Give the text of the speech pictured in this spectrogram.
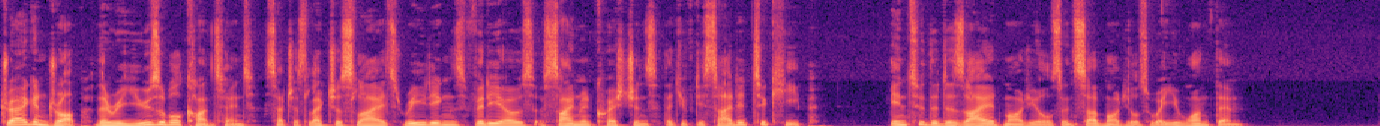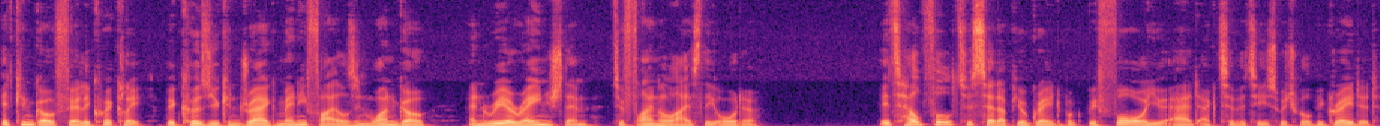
Drag and drop the reusable content, such as lecture slides, readings, videos, assignment questions that you've decided to keep, into the desired modules and submodules where you want them. It can go fairly quickly because you can drag many files in one go and rearrange them to finalize the order. It's helpful to set up your gradebook before you add activities which will be graded.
